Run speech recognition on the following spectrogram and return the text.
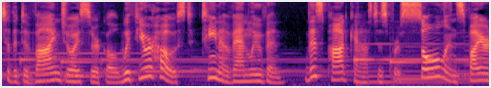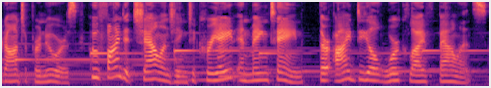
to the Divine Joy Circle with your host, Tina Van Leuven. This podcast is for soul inspired entrepreneurs who find it challenging to create and maintain their ideal work life balance.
